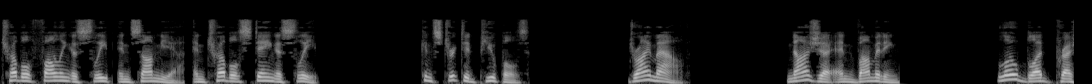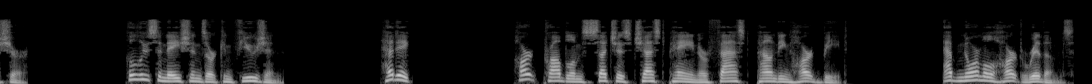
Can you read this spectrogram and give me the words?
trouble falling asleep insomnia, and trouble staying asleep constricted pupils dry mouth nausea and vomiting low blood pressure hallucinations or confusion headache heart problems such as chest pain or fast, pounding heartbeat abnormal heart rhythms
